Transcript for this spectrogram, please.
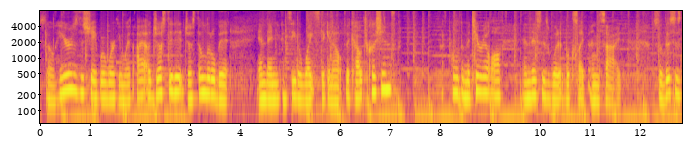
So here's the shape we're working with. I adjusted it just a little bit and then you can see the white sticking out. The couch cushions, I pulled the material off and this is what it looks like inside. So this is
